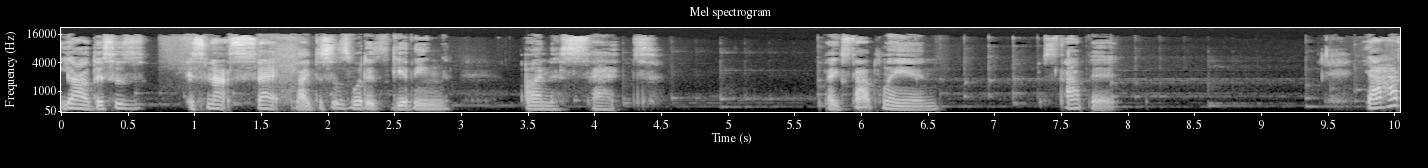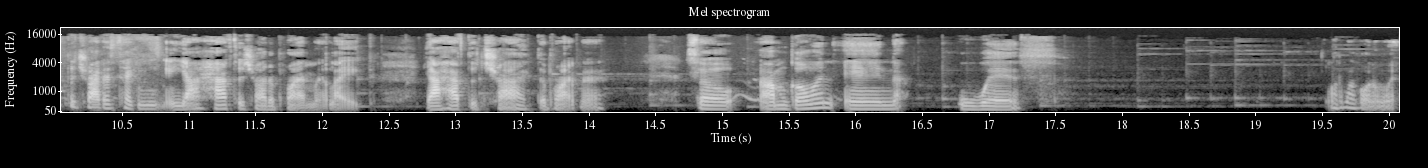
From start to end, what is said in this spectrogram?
Y'all, this is, it's not set. Like, this is what it's giving unset. Like, stop playing. Stop it. Y'all have to try this technique and y'all have to try the primer. Like, y'all have to try the primer. So, I'm going in with what am I going with?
